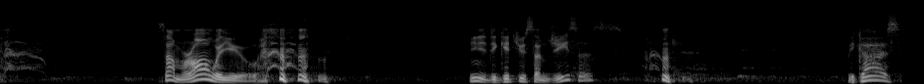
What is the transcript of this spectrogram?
Something wrong with you. you need to get you some Jesus. because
